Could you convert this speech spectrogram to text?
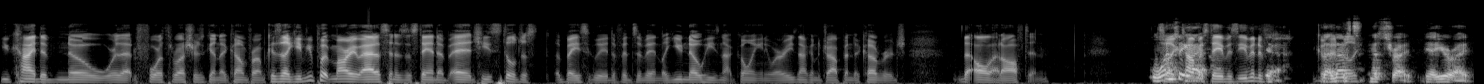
you kind of know where that fourth rusher is going to come from. Because like if you put Mario Addison as a stand-up edge, he's still just basically a defensive end. Like you know he's not going anywhere. He's not going to drop into coverage that all that often. so like thing Thomas I- Davis, even if yeah, that- ahead, that's that's right. Yeah, you're right.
